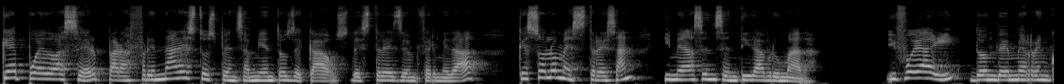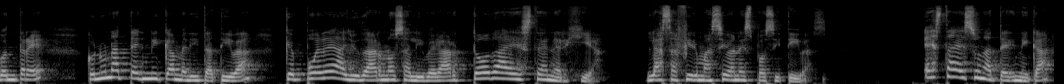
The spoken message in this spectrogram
¿Qué puedo hacer para frenar estos pensamientos de caos, de estrés, de enfermedad, que solo me estresan y me hacen sentir abrumada? Y fue ahí donde me reencontré con una técnica meditativa que puede ayudarnos a liberar toda esta energía, las afirmaciones positivas. Esta es una técnica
